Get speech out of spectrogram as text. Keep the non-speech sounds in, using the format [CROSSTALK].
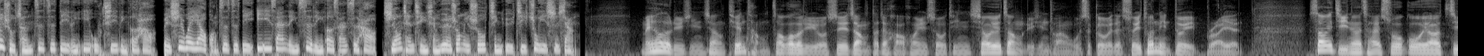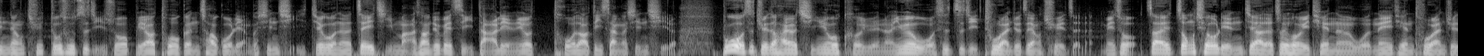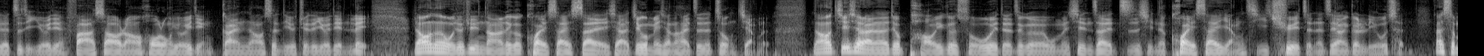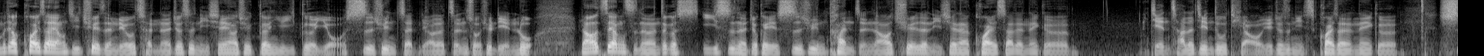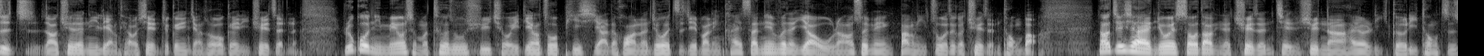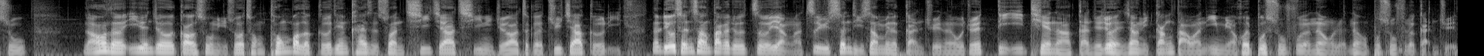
贵属城自治地零一五七零二号，北市卫药广自治地一一三零四零二三四号。使用前请详阅说明书、警语及注意事项。美好的旅行像天堂，糟糕的旅游事业账。大家好，欢迎收听消业账旅行团，我是各位的随团领队 Brian。上一集呢才说过要尽量去督促自己，说不要拖更超过两个星期。结果呢这一集马上就被自己打脸，又拖到第三个星期了。不过我是觉得还有情有可原啊，因为我是自己突然就这样确诊了。没错，在中秋连假的最后一天呢，我那一天突然觉得自己有一点发烧，然后喉咙有一点干，然后身体又觉得有点累，然后呢我就去拿那个快筛筛了一下，结果没想到还真的中奖了。然后接下来呢就跑一个所谓的这个我们现在执行的快筛阳极确诊的这样一个流程。那什么叫快筛阳极确诊流程呢？就是你先要去跟一个有视讯诊疗的诊所去联络，然后这样子呢，这个医师呢就可以视讯看诊，然后确认你现在快筛的那个检查的进度条，也就是你快筛的那个试纸，然后确认你两条线，就跟你讲说 OK，你确诊了。如果你没有什么特殊需求，一定要做 PCR 的话呢，就会直接帮你开三天份的药物，然后顺便帮你做这个确诊通报。然后接下来你就会收到你的确诊简讯啊，还有隔离通知书。然后呢，医院就会告诉你说，从通报的隔天开始算七加七，你就要这个居家隔离。那流程上大概就是这样啊。至于身体上面的感觉呢，我觉得第一天啊，感觉就很像你刚打完疫苗会不舒服的那种人，那种不舒服的感觉。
